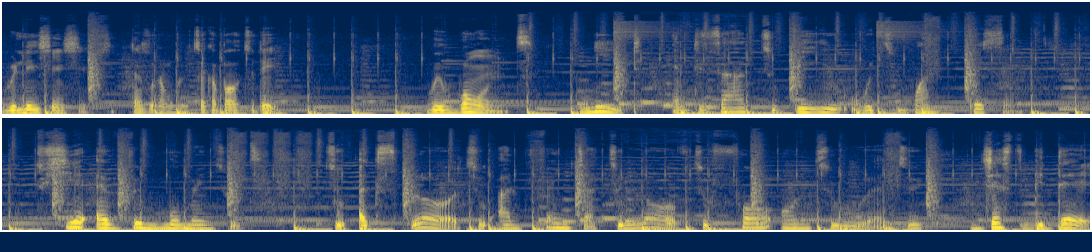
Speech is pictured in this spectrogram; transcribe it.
Relationships. That's what I'm going to talk about today. We want, need, and desire to be with one person, to share every moment with, to explore, to adventure, to love, to fall onto, and to just be there.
